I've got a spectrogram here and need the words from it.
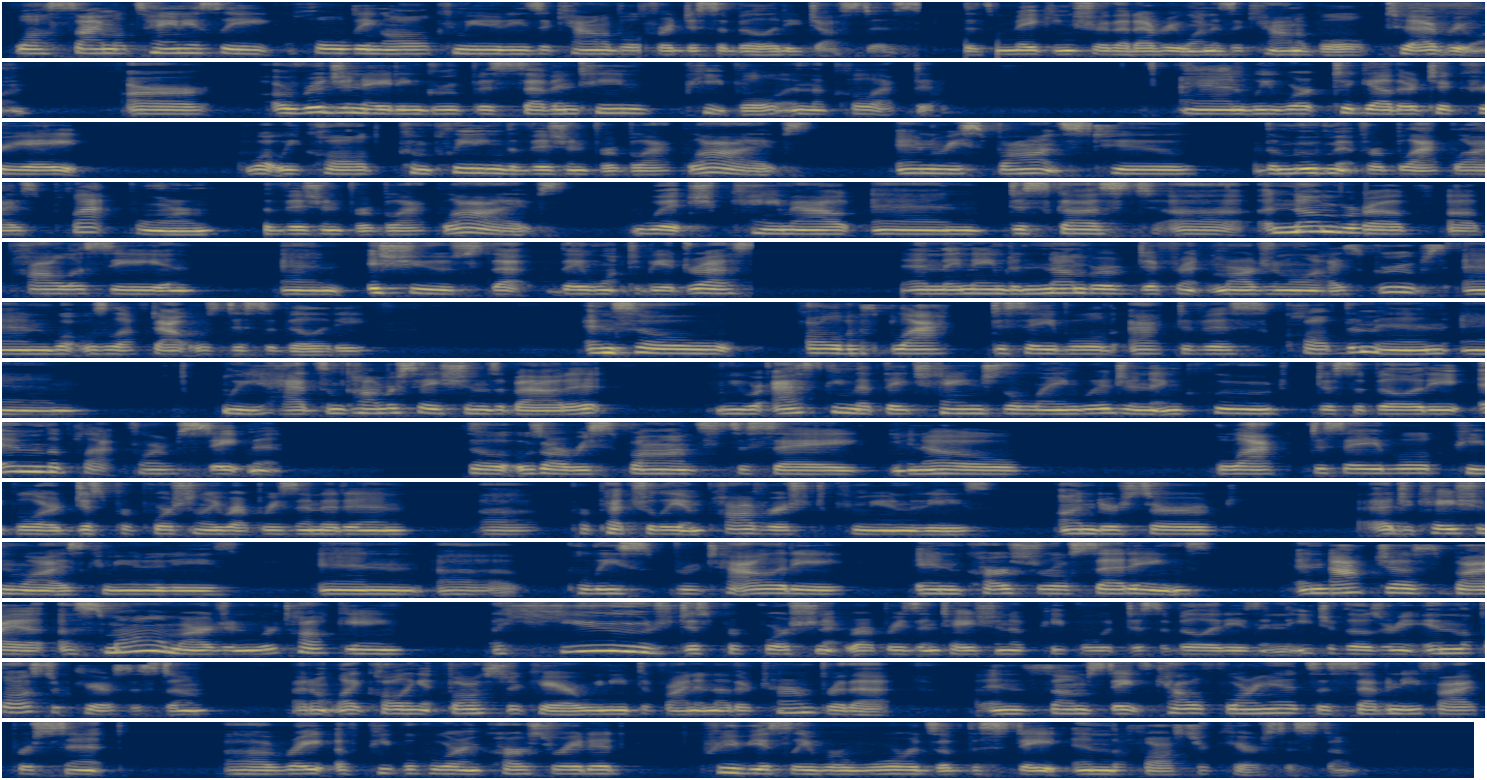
while simultaneously holding all communities accountable for disability justice. It's making sure that everyone is accountable to everyone. Our originating group is 17 people in the collective. And we worked together to create what we called Completing the Vision for Black Lives in response to the Movement for Black Lives platform, the Vision for Black Lives, which came out and discussed uh, a number of uh, policy and, and issues that they want to be addressed and they named a number of different marginalized groups, and what was left out was disability. And so all of us Black disabled activists called them in, and we had some conversations about it. we were asking that they change the language and include disability in the platform statement. So it was our response to say, you know, Black disabled people are disproportionately represented in uh, perpetually impoverished communities, underserved education wise communities, in uh, police brutality, in carceral settings, and not just by a, a small margin. We're talking a huge disproportionate representation of people with disabilities, and each of those are in the foster care system. I don't like calling it foster care. We need to find another term for that. In some states, California, it's a 75% uh, rate of people who are incarcerated, previously rewards of the state in the foster care system.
